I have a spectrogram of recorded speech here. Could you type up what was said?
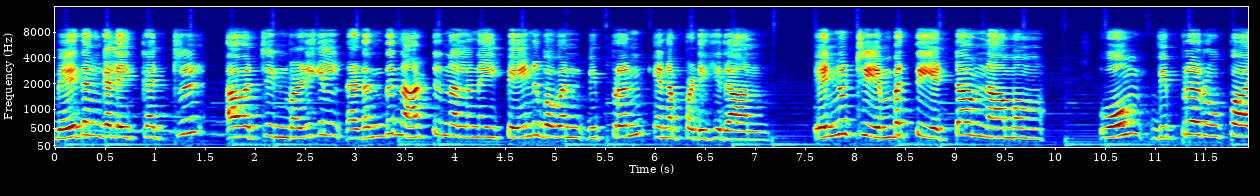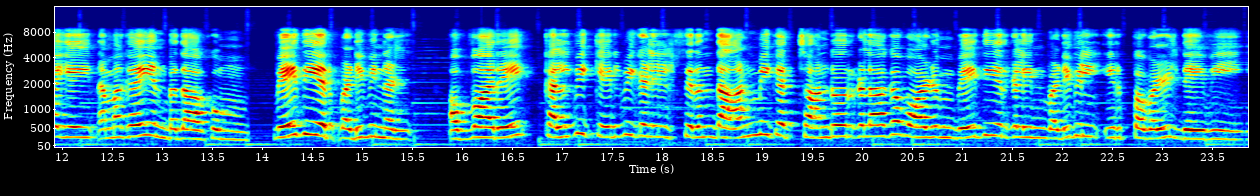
வேதங்களை கற்று அவற்றின் வழியில் நடந்து நாட்டு நலனை பேணுபவன் விப்ரன் எனப்படுகிறான். எண்ணூற்றி எண்பத்தி எட்டாம் நாமம் ஓம் விப்ரரூபாயை நமக என்பதாகும். வேதியர் வடிவினள். அவ்வாறே கல்வி கேள்விகளில் சிறந்த ஆன்மீக சான்றோர்களாக வாழும் வேதியர்களின் வடிவில் இருப்பவள் தேவி.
